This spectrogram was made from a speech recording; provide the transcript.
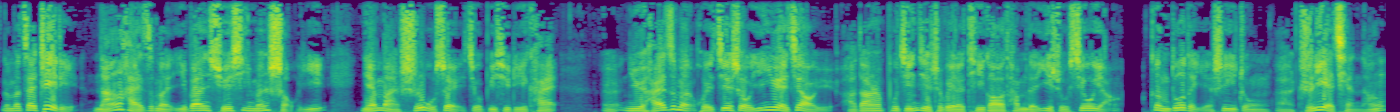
那么，在这里，男孩子们一般学习一门手艺，年满十五岁就必须离开；呃，女孩子们会接受音乐教育啊，当然不仅仅是为了提高他们的艺术修养。更多的也是一种呃职业潜能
